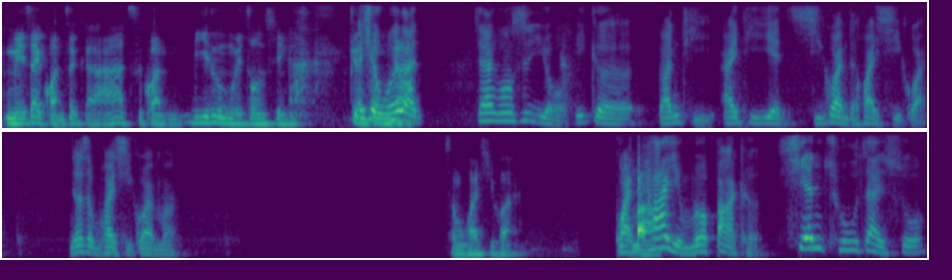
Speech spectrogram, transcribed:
没再管这个啊，只管利润为中心啊。而且微软这家公司有一个软体 IT 业习惯的坏习惯，你知道什么坏习惯吗？什么坏习惯？管它有没有 bug，先出再说。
